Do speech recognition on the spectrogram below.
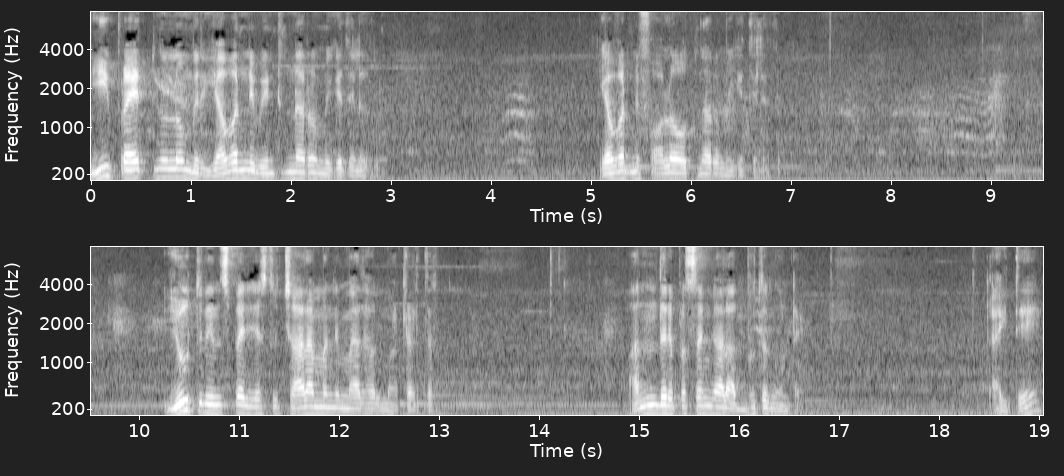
ఈ ప్రయత్నంలో మీరు ఎవరిని వింటున్నారో మీకే తెలియదు ఎవరిని ఫాలో అవుతున్నారో మీకే తెలియదు యూత్ని ఇన్స్పైర్ చేస్తూ చాలామంది మేధావులు మాట్లాడతారు. అందరి ప్రసంగాలు అద్భుతంగా ఉంటాయి. అయితే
